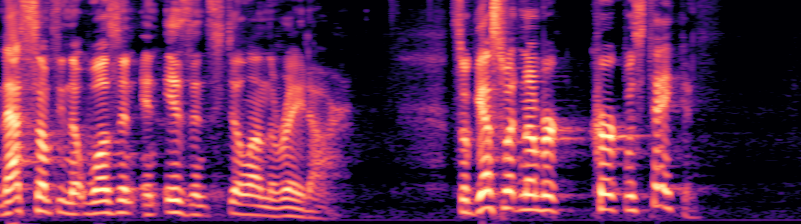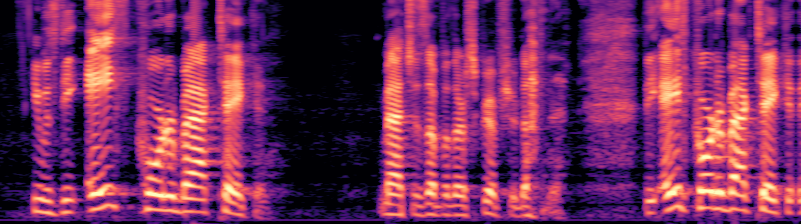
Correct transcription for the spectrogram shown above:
And that's something that wasn't and isn't still on the radar. So, guess what number Kirk was taken? He was the eighth quarterback taken. Matches up with our scripture, doesn't it? The eighth quarterback taken.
